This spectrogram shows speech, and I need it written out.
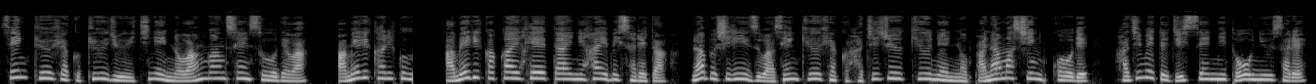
1991年の湾岸戦争では、アメリカ陸軍、アメリカ海兵隊に配備されたラブシリーズは1989年のパナマ侵攻で初めて実戦に投入され、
